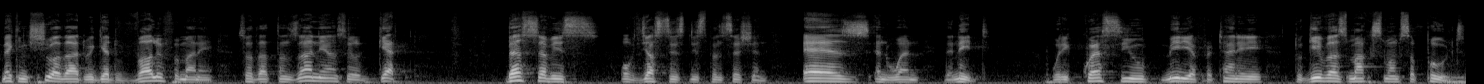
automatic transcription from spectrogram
making sure that we get value for money so that Tanzanians will get best service of justice dispensation as and when they need. We request you, media fraternity, to give us maximum support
